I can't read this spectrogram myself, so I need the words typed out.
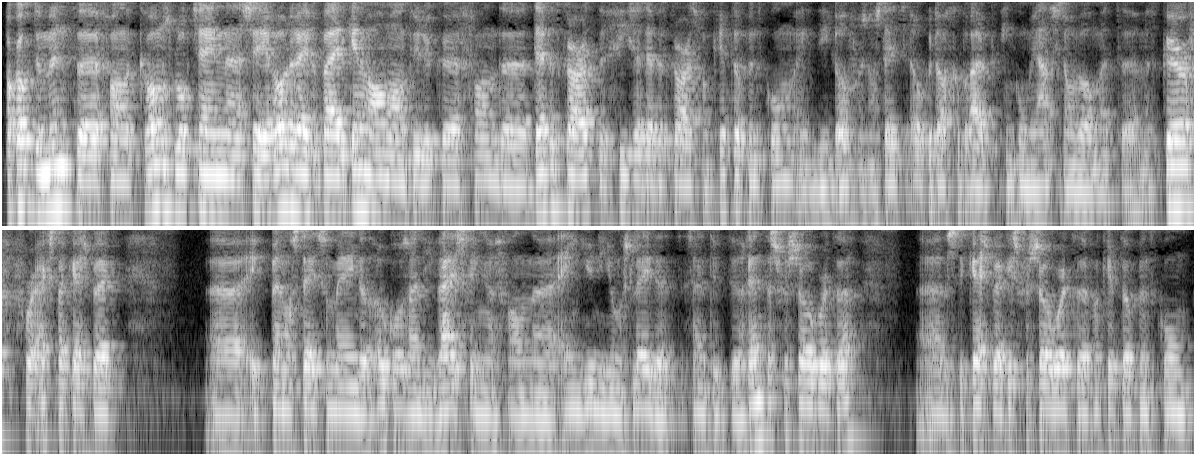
Pak ook de munt eh, van Kronos blockchain eh, CRO er even bij. Die kennen we allemaal natuurlijk van de debitcard, de Visa debitcard van Crypto.com. Die ik overigens nog steeds elke dag gebruik in combinatie dan wel met, met Curve voor extra cashback. Uh, ik ben nog steeds van mening dat ook al zijn die wijzigingen van uh, eh, 1 juni jongsleden, zijn natuurlijk de rentes versoberd. Uh, dus de cashback is versoberd van crypto.com.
